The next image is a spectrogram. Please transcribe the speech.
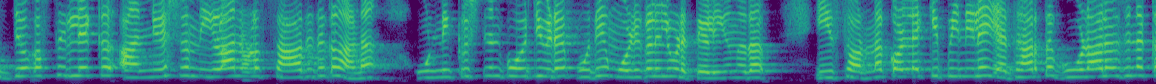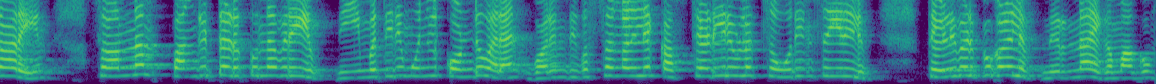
ഉദ്യോഗസ്ഥരിലേക്ക് അന്വേഷണം നീളാനുള്ള സാധ്യതകളാണ് ഉണ്ണികൃഷ്ണൻ പോറ്റിയുടെ പുതിയ മൊഴികളിലൂടെ തെളിയുന്നത്. ഈ സ്വർണക്കൊള്ളയ്ക്ക് പിന്നിലെ യഥാർത്ഥ ഗൂഢാലോചനക്കാരെയും സ്വർണം പങ്കിട്ടെടുക്കുന്നവരെയും നിയമത്തിന് മുന്നിൽ കൊണ്ടുവരാൻ വരും ദിവസങ്ങളിലെ കസ്റ്റഡിയിലുള്ള ചോദ്യം ചെയ്യലിലും തെളിവെടുപ്പുകളിലും നിർണായകമാകും.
